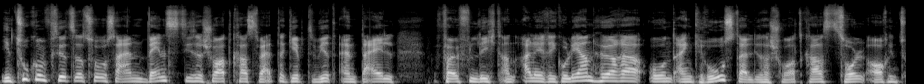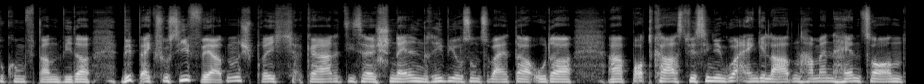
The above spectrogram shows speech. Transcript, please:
In Zukunft wird es so sein, wenn es diese Shortcasts weitergibt, wird ein Teil veröffentlicht an alle regulären Hörer und ein Großteil dieser Shortcasts soll auch in Zukunft dann wieder VIP-exklusiv werden, sprich gerade diese schnellen Reviews und so weiter oder äh, Podcast, wir sind irgendwo eingeladen, haben ein Hands-on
